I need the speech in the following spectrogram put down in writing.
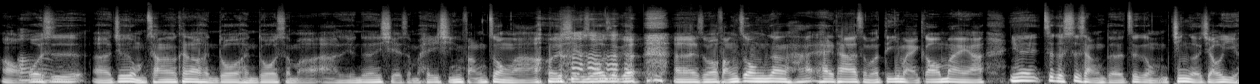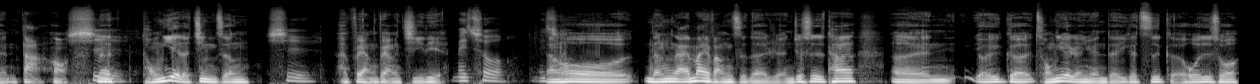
哦，或者是呃，就是我们常常看到很多很多什么啊，有的人写什么黑心房仲啊，或者写说这个呃什么房仲让害害他什么低买高卖啊，因为这个市场的这种金额交易很大哈，是那同业的竞争是。非常非常激烈，没错。然后能来卖房子的人，就是他，呃，有一个从业人员的一个资格，或者是说，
